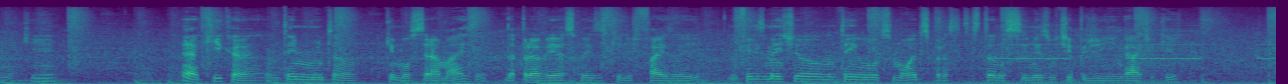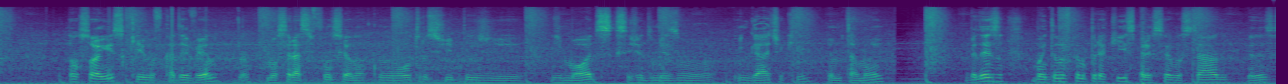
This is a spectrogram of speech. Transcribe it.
Vamos aqui. É, aqui, cara, não tem muito o que mostrar mais, né? Dá pra ver as coisas que ele faz aí. Infelizmente eu não tenho outros mods estar testando esse mesmo tipo de engate aqui. Então só isso que eu vou ficar devendo, né? Mostrar se funciona com outros tipos de, de mods que seja do mesmo engate aqui, mesmo tamanho. Beleza? Bom, então eu vou ficando por aqui, espero que você tenha gostado, beleza?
